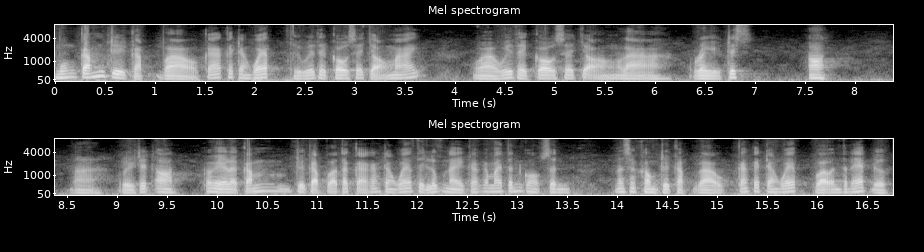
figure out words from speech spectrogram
muốn cấm truy cập vào các cái trang web thì quý thầy cô sẽ chọn máy và quý thầy cô sẽ chọn là restrict on. À, restrict on. Có nghĩa là cấm truy cập vào tất cả các trang web thì lúc này các cái máy tính của học sinh nó sẽ không truy cập vào các cái trang web vào internet được.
